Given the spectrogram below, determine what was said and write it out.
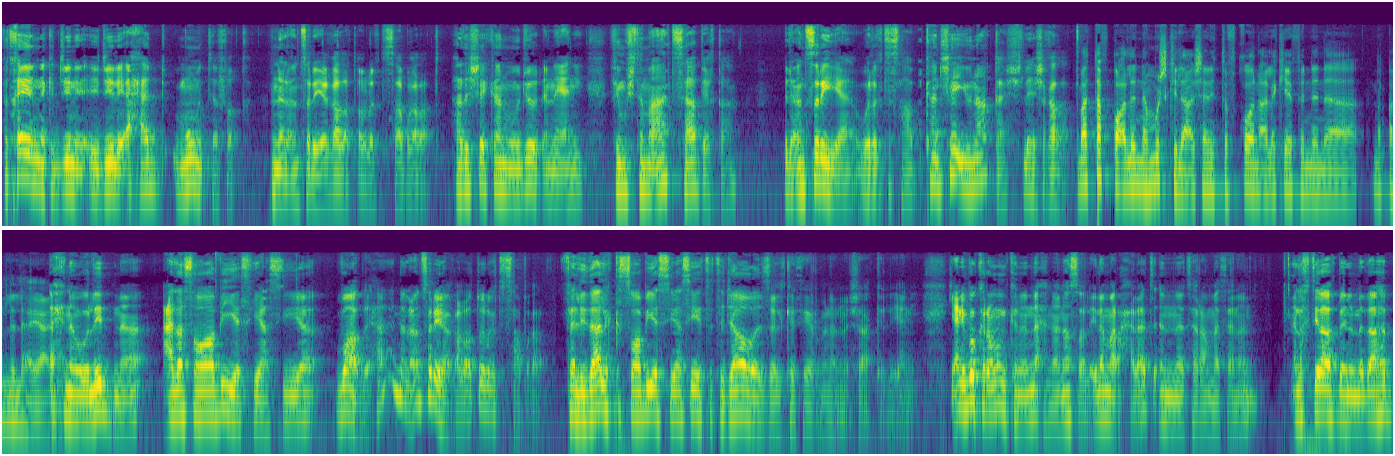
فتخيل أنك تجيني يجي لي أحد مو متفق إن العنصرية غلط أو الاغتصاب غلط. هذا الشيء كان موجود إنه يعني في مجتمعات سابقة العنصرية والاغتصاب كان شيء يناقش. ليش غلط؟ ما اتفقوا على انها مشكلة عشان يتفقون على كيف إننا نقللها يعني. إحنا ولدنا على صوابية سياسية واضحة إن العنصرية غلط والاغتصاب غلط. فلذلك الصوابية السياسية تتجاوز الكثير من المشاكل يعني. يعني بكرة ممكن إن إحنا نصل إلى مرحلة إن ترى مثلا الاختلاف بين المذاهب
